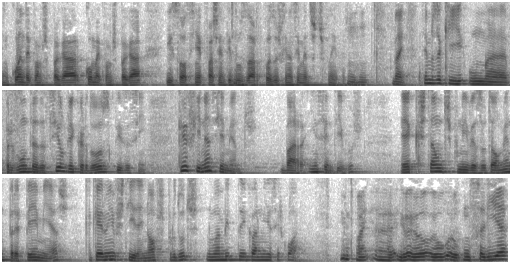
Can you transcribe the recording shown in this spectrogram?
em quando é que vamos pagar, como é que vamos pagar, e só assim é que faz sentido usar depois os financiamentos disponíveis. Uhum. Bem, temos aqui uma pergunta da Silvia Cardoso que diz assim: que financiamentos barra incentivos é que estão disponíveis atualmente para PMEs que queiram investir em novos produtos no âmbito da economia circular? Muito bem. Eh, eu, começaria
